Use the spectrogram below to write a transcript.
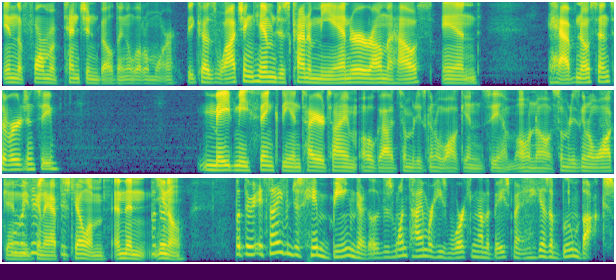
in the form of tension building a little more because watching him just kind of meander around the house and have no sense of urgency made me think the entire time, oh God, somebody's gonna walk in and see him. Oh no, somebody's gonna walk in Well, and like, he's gonna have to kill him. And then you know, But there, it's not even just him being there though. There's one time where he's working on the basement and he has a boombox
